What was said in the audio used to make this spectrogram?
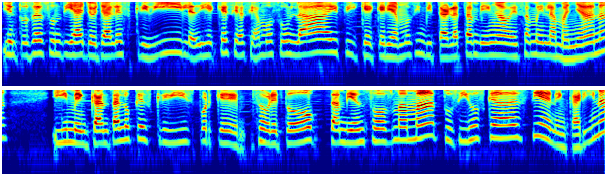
Y entonces un día yo ya le escribí, le dije que si hacíamos un live y que queríamos invitarla también a Bésame en la mañana. Y me encanta lo que escribís porque sobre todo también sos mamá. ¿Tus hijos qué edades tienen, Karina?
